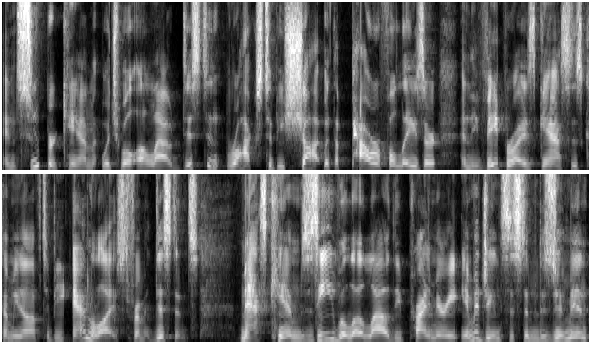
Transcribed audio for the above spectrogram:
and SuperCam, which will allow distant rocks to be shot with a powerful laser and the vaporized gases coming off to be analyzed from a distance. Mastcam Z will allow the primary imaging system to zoom in,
